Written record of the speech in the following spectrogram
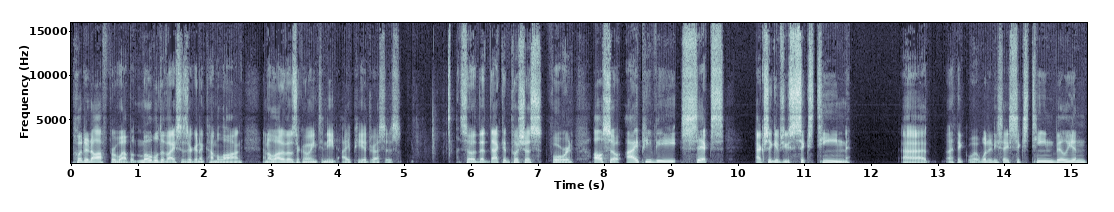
put it off for a while, but mobile devices are going to come along, and a lot of those are going to need IP addresses so that that could push us forward. Also, IPv6 actually gives you 16. Uh, I think what, what did he say? 16 billion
